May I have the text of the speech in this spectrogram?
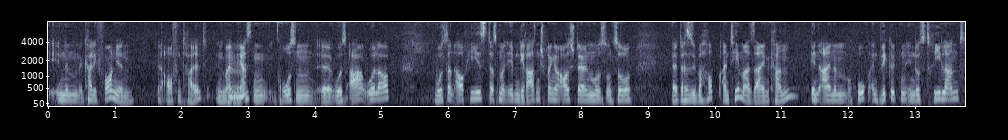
in einem Kalifornien-Aufenthalt, in meinem Mhm. ersten großen äh, USA-Urlaub, wo es dann auch hieß, dass man eben die Rasensprenger ausstellen muss und so, äh, dass es überhaupt ein Thema sein kann, in einem hochentwickelten Industrieland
